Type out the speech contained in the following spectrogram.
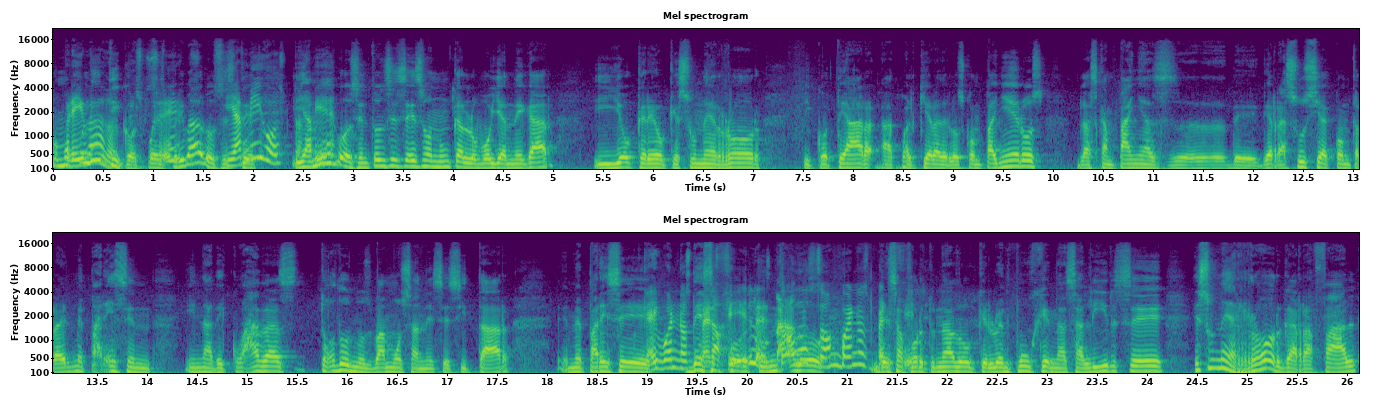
como políticos, pues privados. Y este, amigos. Y amigos, entonces eso nunca lo voy a negar y yo creo que es un error picotear a cualquiera de los compañeros. Las campañas eh, de guerra sucia contra él me parecen inadecuadas. Todos nos vamos a necesitar. Eh, me parece desafortunado, desafortunado que lo empujen a salirse. Es un error garrafal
